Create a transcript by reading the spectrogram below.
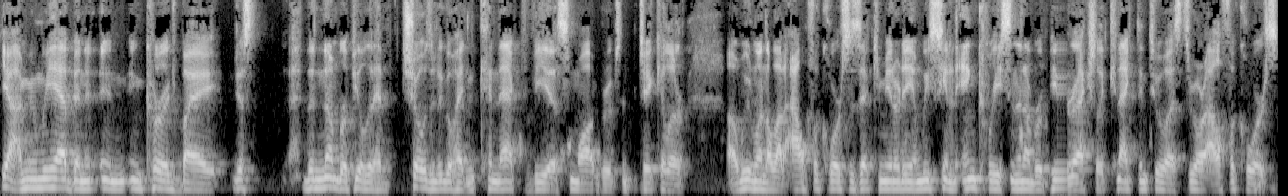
Yeah, I mean, we have been in, encouraged by just the number of people that have chosen to go ahead and connect via small groups in particular. Uh, we run a lot of alpha courses at community, and we've seen an increase in the number of people that are actually connecting to us through our alpha course.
